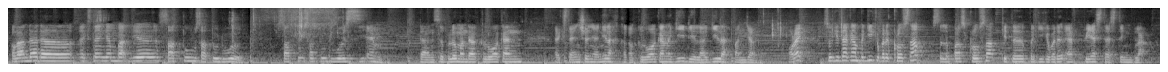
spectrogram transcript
Kalau anda dah extendkan bat dia 112 112 cm dan sebelum anda keluarkan extension yang ni lah kalau keluarkan lagi dia lagi lah panjang. Alright so kita akan pergi kepada close up. Selepas close up kita pergi kepada FPS testing pula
